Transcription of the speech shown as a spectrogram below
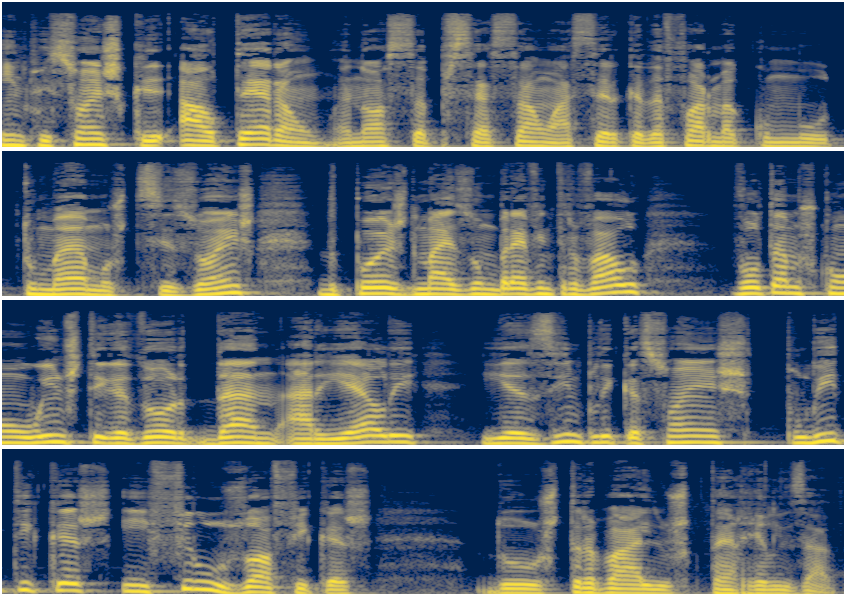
Intuições que alteram a nossa percepção acerca da forma como tomamos decisões. Depois de mais um breve intervalo, voltamos com o investigador Dan Ariely e as implicações políticas e filosóficas dos trabalhos que tem realizado.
